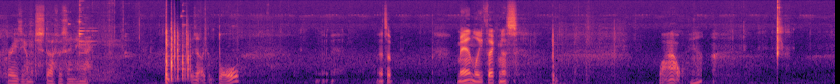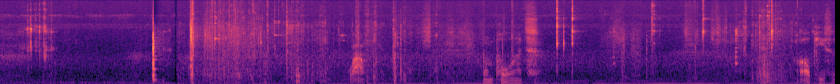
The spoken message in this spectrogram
Crazy how much stuff is in here. Is that like a bowl? That's a manly thickness. Wow. Yeah. Wow. One pull and it's all pieces.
